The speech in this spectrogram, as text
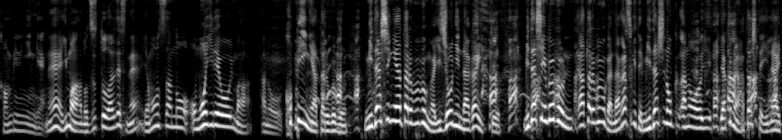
コンビニ人間、ね、今あのずっとあれですね。山本さんの思い入れを今あのコピーに当たる部分 見出しに当たる部分が異常に長いっていう見出しに部分当たる部分が長すぎて見出しのあの役目を果たしていない。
